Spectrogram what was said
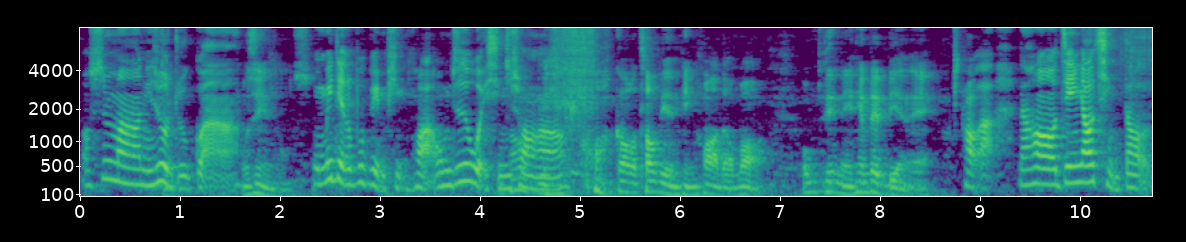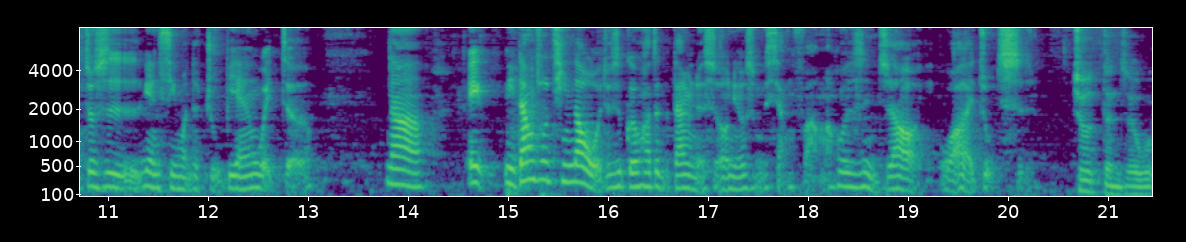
哦，是吗？你是我主管啊。我是你的同事。我们一点都不扁平化，我们就是伪新创啊。哇，靠，超扁平化的好不好？我每天被扁哎。好啦，然后今天邀请到就是练新闻的主编韦德。那，哎，你当初听到我就是规划这个单元的时候，你有什么想法吗？或者是你知道我要来主持？就等着我，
